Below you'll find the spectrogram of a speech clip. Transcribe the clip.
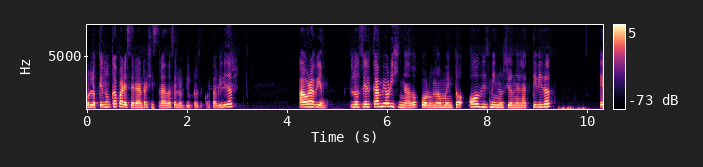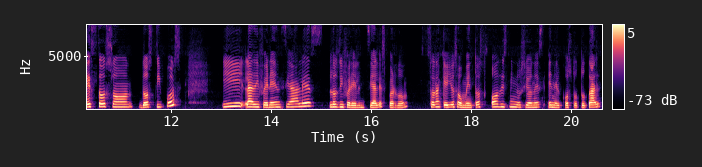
por lo que nunca aparecerán registradas en los libros de contabilidad. Ahora bien, los del cambio originado por un aumento o disminución en la actividad. Estos son dos tipos y la diferenciales, los diferenciales, perdón, son aquellos aumentos o disminuciones en el costo total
